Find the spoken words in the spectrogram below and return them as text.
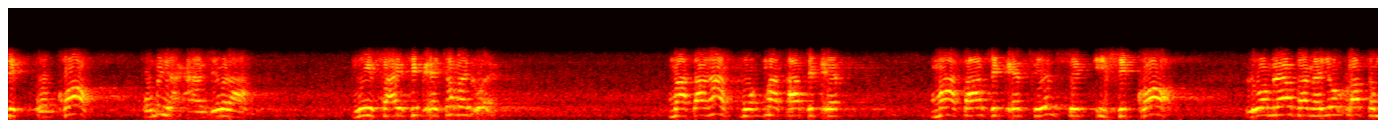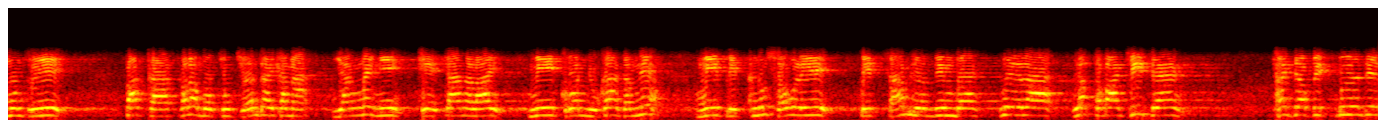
สิบหกข้อ ผมไม่อยากอ่านเสียเวลา มีสายสิบเอ็ดเข้าไปด้วย มาตราห้าบวกมาตราสิบเอ็ดมาตราสิบเอ็ดเสียสิบอีกสิบข้อ รวมแล้วท่านนายกรัฐมนตรี ประกาศพระบบฉุกเฉินในขณะ ยังไม่มีเหตุการณ์อะไร มีคนอยู่ข้างทำเนียบมีปิดอนุสาวรีย์ปิดสามเหลี่ยมดินแดงเวลารัฐบาลชี้แจงท่านจะปิดเบือนดิ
